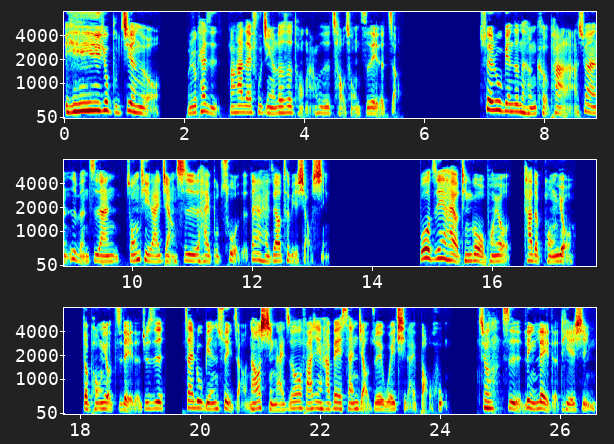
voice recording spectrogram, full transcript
咦，又不见了哦！我就开始帮他在附近的垃圾桶啊，或者是草丛之类的找。睡路边真的很可怕啦。虽然日本治安总体来讲是还不错的，但还是要特别小心。不过我之前还有听过我朋友他的朋友的朋友之类的，就是在路边睡着，然后醒来之后发现他被三角锥围起来保护，就是另类的贴心。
